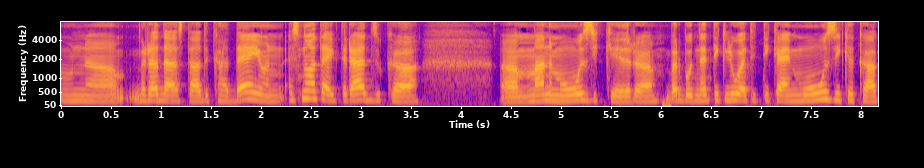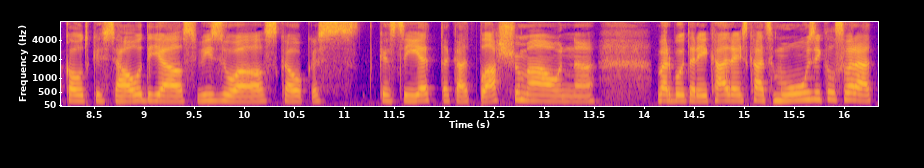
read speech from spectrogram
un radās tāda kā deja. Es noteikti redzu, ka uh, mana mūzika ir varbūt ne tik ļoti tikai mūzika, kā kaut kas audiāls, vizuāls, kaut kas, kas iet plašumā. Un, Varbūt arī kādreiz kāds mūzikls varētu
